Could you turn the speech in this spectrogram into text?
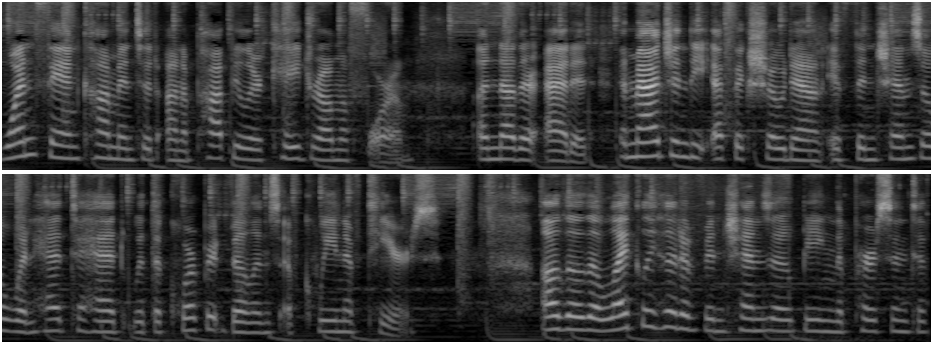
One fan commented on a popular K drama forum Another added, Imagine the epic showdown if Vincenzo went head to head with the corporate villains of Queen of Tears. Although the likelihood of Vincenzo being the person to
